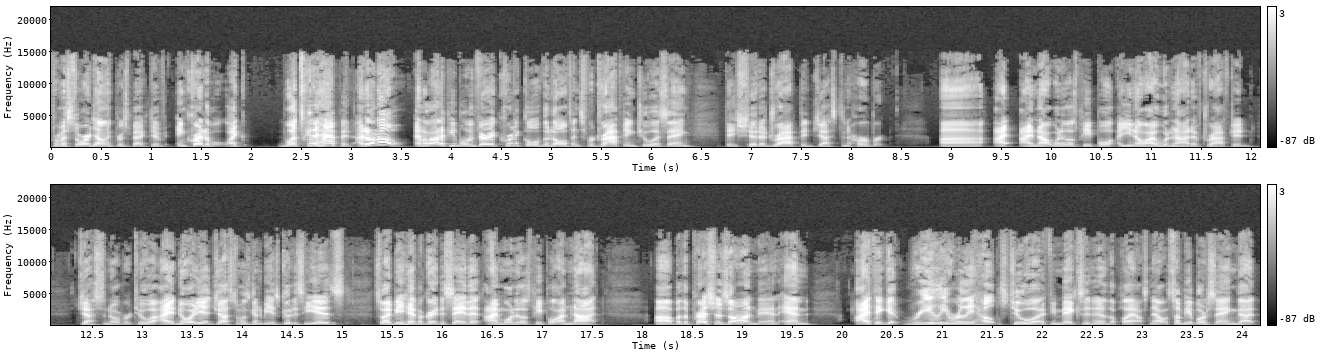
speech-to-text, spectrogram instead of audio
from a storytelling perspective, incredible. Like, what's going to happen? I don't know. And a lot of people have been very critical of the Dolphins for drafting Tua, saying they should have drafted Justin Herbert. Uh, I, I'm not one of those people. You know, I would not have drafted Justin over Tua. I had no idea Justin was going to be as good as he is. So I'd be a hypocrite to say that I'm one of those people. I'm not. Uh, but the pressure's on, man. And I think it really, really helps Tua if he makes it into the playoffs. Now, some people are saying that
